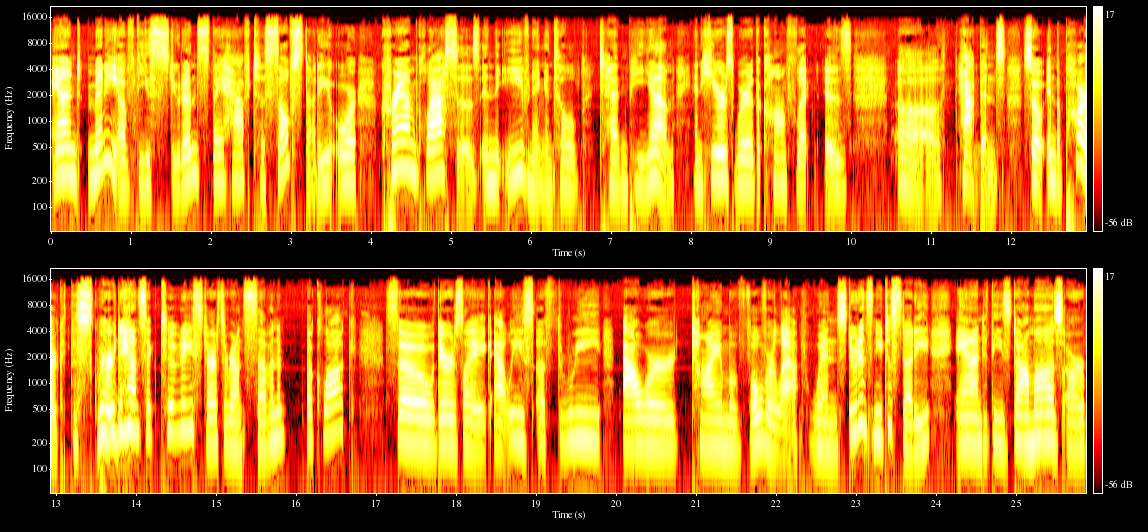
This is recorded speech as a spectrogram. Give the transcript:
And many of these students, they have to self-study or cram classes in the evening until 10 p.m. And here's where the conflict is uh, happens. So in the park, the square dance activity starts around 7 o'clock. So there's like at least a three hour time of overlap when students need to study and these damas are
